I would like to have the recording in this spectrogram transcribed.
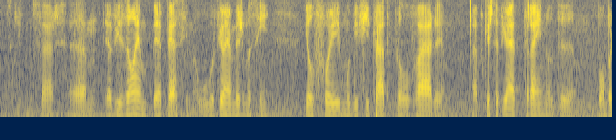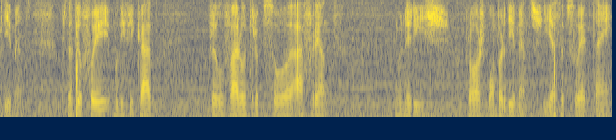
Vamos aqui começar. Um, a visão é, é, péssima, o avião é mesmo assim. Ele foi modificado para levar... Ah, porque este avião é de treino de bombardeamento. Portanto, ele foi modificado para levar outra pessoa à frente, no nariz, para os bombardeamentos. E essa pessoa é que tem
